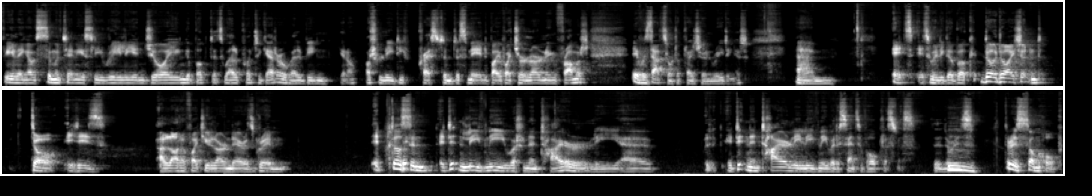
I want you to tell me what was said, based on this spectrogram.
feeling of simultaneously really enjoying a book that's well put together while being, you know, utterly depressed and dismayed by what you're learning from it. It was that sort of pleasure in reading it. Um, it's it's a really good book. Though though I shouldn't though it is a lot of what you learn there is grim. It doesn't it didn't leave me with an entirely uh, it didn't entirely leave me with a sense of hopelessness. There mm. is there is some hope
